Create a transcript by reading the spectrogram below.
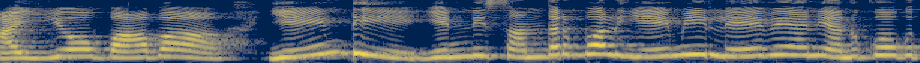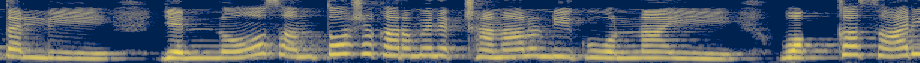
అయ్యో బాబా ఏంటి? ఎన్ని సందర్భాలు ఏమీ లేవే అని అనుకోకు తల్లి. ఎన్నో సంతోషకరమైన క్షణాలు నీకు ఉన్నాయి. ఒక్కసారి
